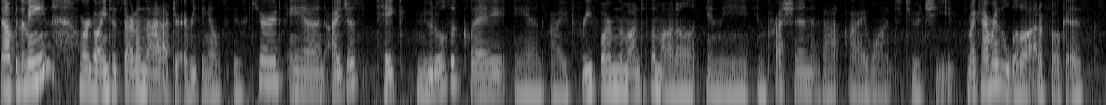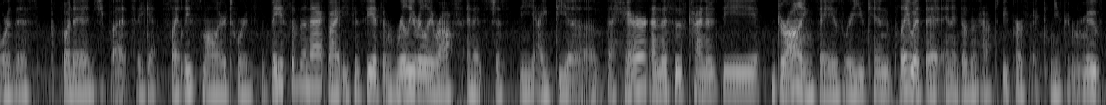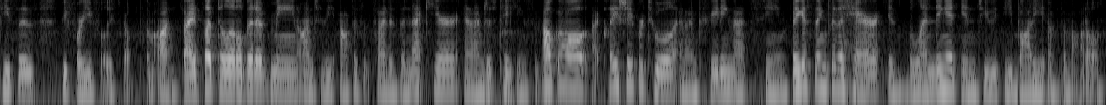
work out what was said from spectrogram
Now for the mane, we're going to start on that after everything else is cured. And I just take noodles of clay and I freeform them onto the model in the impression that I want to achieve. So my camera is a little out of focus for this footage, but they get slightly smaller towards the base of the neck. But you can see it's really, really rough and it's just the idea of the hair. And this is kind of the drawing phase where you can play with it and it doesn't have to be perfect. And you can remove pieces before you fully sculpt them on. So I flipped a little bit of mane onto the opposite side of the neck here and I'm just taking some alcohol, that clay shaper tool, and I'm creating that seam. Biggest thing for the hair is blending it into the body of the model.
